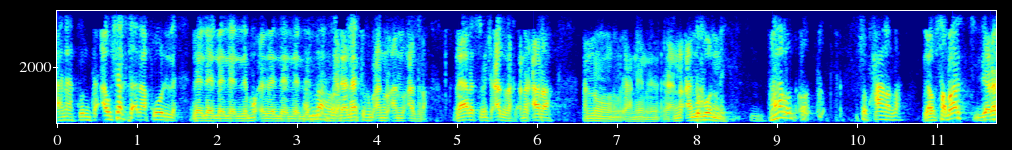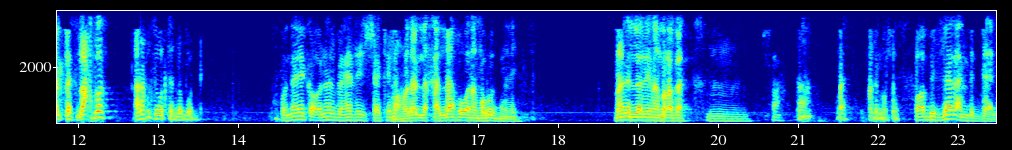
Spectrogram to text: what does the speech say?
أنا كنت أوشكت أن أقول. لجلالتكم انه أنه أزرق. لا بس مش أزرق. أنا أرى أنه يعني انه بني. سبحان الله. لو صبرت جلالتك لحظة أنا كنت قلت إنه بني. هنالك أناس بهذه ما الشاكلة هو ده اللي خلاه هو نمرود من إيه؟ من الذي نمرده مم. صح. بس هذا المسلسل. هو بالذال أم بالدال؟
